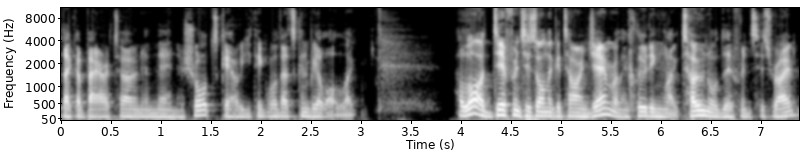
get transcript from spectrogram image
like a baritone and then a short scale, you think, well, that's going to be a lot like a lot of differences on the guitar in general, including like tonal differences, right?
